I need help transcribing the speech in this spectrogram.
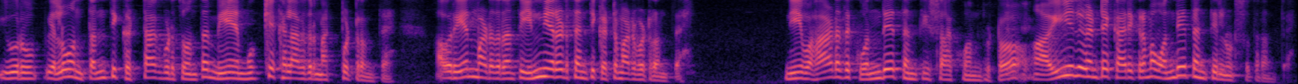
ಇವರು ಎಲ್ಲೋ ಒಂದು ತಂತಿ ಕಟ್ಟಾಗ್ಬಿಡ್ತು ಅಂತ ಮೇ ಮುಖ್ಯ ಕಲಾವಿದರು ನಕ್ಬಿಟ್ರಂತೆ. ಅವ್ರು ಏನು ಮಾಡಿದ್ರಂತೆ? ಇನ್ನೆರಡು ತಂತಿ ಕಟ್ ಮಾಡಿಬಿಟ್ರಂತೆ. ನೀವು ಹಾಡೋದಕ್ಕೆ ಒಂದೇ ತಂತಿ ಸಾಕು ಅಂದ್ಬಿಟ್ಟು ಆ ಐದು ಗಂಟೆ ಕಾರ್ಯಕ್ರಮ ಒಂದೇ ತಂತಿಲಿ ನುಡ್ಸಿದ್ರಂತೆ.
